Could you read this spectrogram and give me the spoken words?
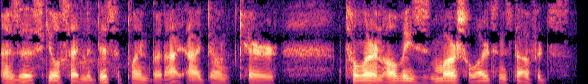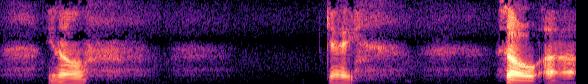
as a skill set and a discipline, but I, I don't care to learn all these martial arts and stuff. It's, you know, gay. So, uh,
